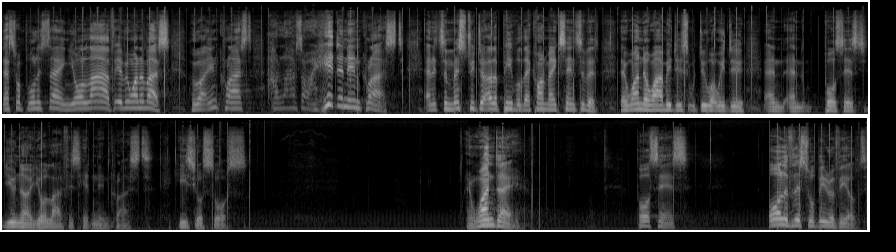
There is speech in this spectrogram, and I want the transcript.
That's what Paul is saying. Your life, every one of us who are in Christ, our lives are hidden in Christ. And it's a mystery to other people. They can't make sense of it. They wonder why we do, do what we do. And, and Paul says, You know, your life is hidden in Christ. He's your source. And one day, Paul says, all of this will be revealed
